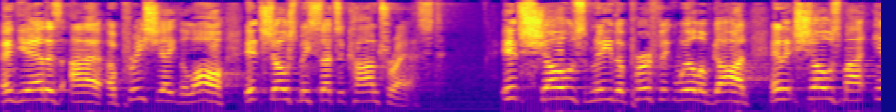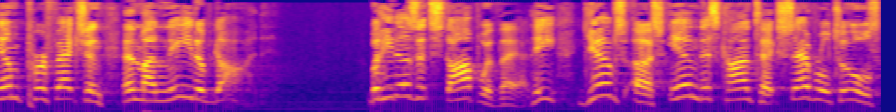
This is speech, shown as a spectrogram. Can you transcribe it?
And yet as I appreciate the law, it shows me such a contrast. It shows me the perfect will of God and it shows my imperfection and my need of God. But he doesn't stop with that. He gives us in this context several tools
